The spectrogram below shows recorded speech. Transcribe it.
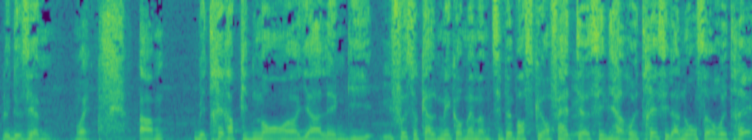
Le deuxième, oui. Mais très rapidement, euh, il y a. Il faut se calmer quand même un petit peu parce qu'en fait, s'il y a un retrait, s'il annonce un retrait,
